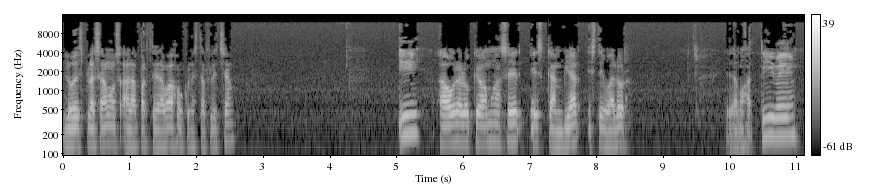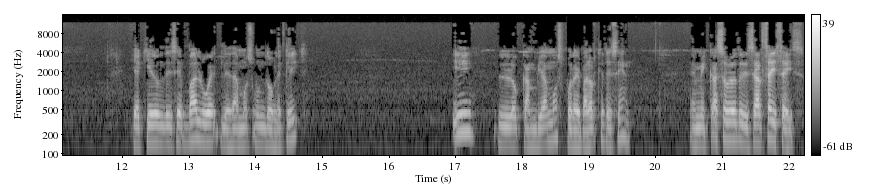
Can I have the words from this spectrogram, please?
lo desplazamos a la parte de abajo con esta flecha y ahora lo que vamos a hacer es cambiar este valor. Le damos active y aquí donde dice value le damos un doble clic y lo cambiamos por el valor que deseen. En mi caso voy a utilizar 66.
